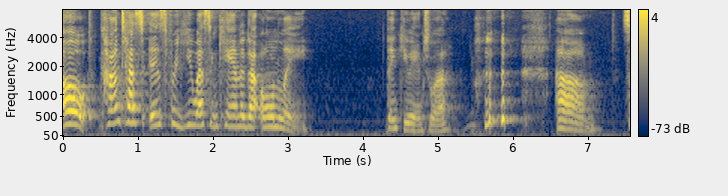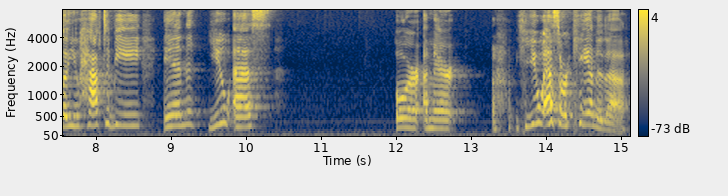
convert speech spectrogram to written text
Oh, contest is for US and Canada only. Thank you, Angela. um, so you have to be in US or US or Canada,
